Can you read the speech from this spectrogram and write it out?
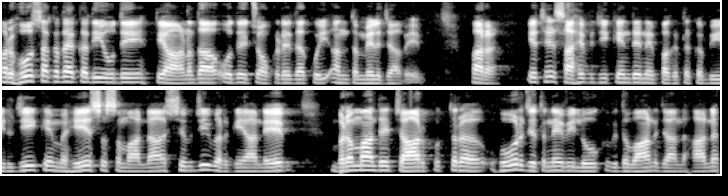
ਪਰ ਹੋ ਸਕਦਾ ਕਦੀ ਉਹਦੇ ਧਿਆਨ ਦਾ, ਉਹਦੇ ਚੌਂਕੜੇ ਦਾ ਕੋਈ ਅੰਤ ਮਿਲ ਜਾਵੇ। ਪਰ ਇਥੇ ਸਾਹਿਬ ਜੀ ਕਹਿੰਦੇ ਨੇ, ਭਗਤ ਕਬੀਰ ਜੀ, ਕਿ ਮਹੇਸ਼ ਸਮਾਨਾ ਸ਼ਿਵਜੀ ਵਰਗਿਆਂ ਨੇ ਬ੍ਰਹਮਾ ਦੇ ਚਾਰ ਪੁੱਤਰ, ਹੋਰ ਜਿਤਨੇ ਵੀ ਲੋਕ ਵਿਦਵਾਨ ਜਨ ਹਨ,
